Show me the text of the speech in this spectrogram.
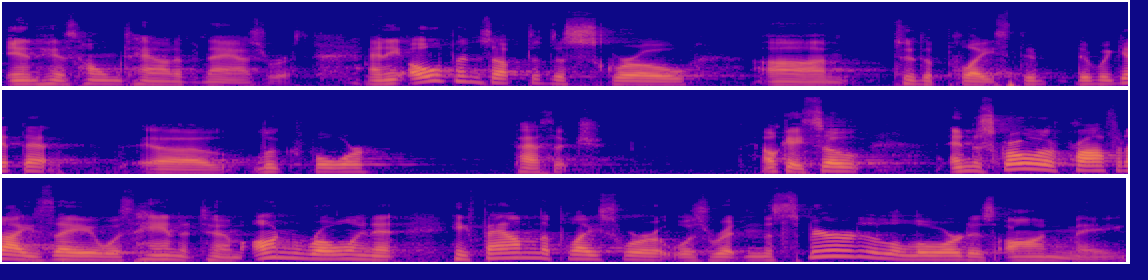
in his hometown of Nazareth. And he opens up to the scroll um, to the place. Did, did we get that uh, Luke 4 passage? Okay, so and the scroll of the prophet Isaiah was handed to him. Unrolling it, he found the place where it was written The Spirit of the Lord is on me,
